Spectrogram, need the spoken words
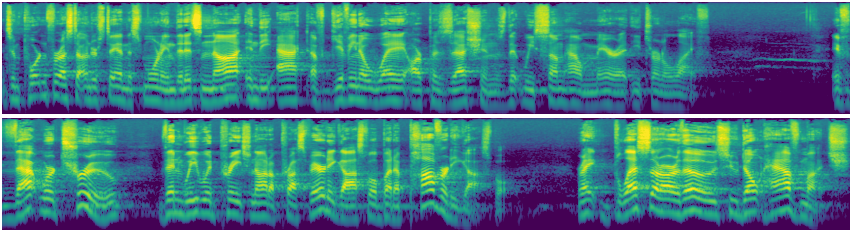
it's important for us to understand this morning that it's not in the act of giving away our possessions that we somehow merit eternal life. If that were true, then we would preach not a prosperity gospel, but a poverty gospel, right? Blessed are those who don't have much,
